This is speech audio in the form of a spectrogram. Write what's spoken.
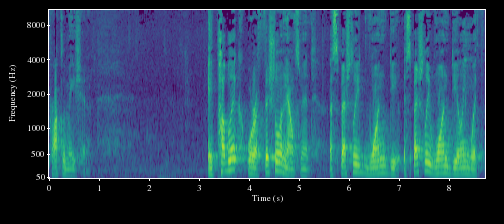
Proclamation. A public or official announcement, especially one, de- especially one dealing with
